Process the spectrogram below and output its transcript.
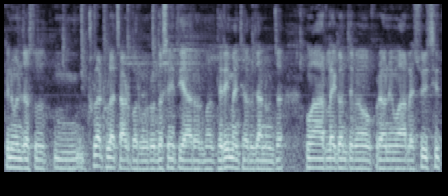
किनभने जस्तो ठुला ठुला चाडपर्वहरू दसैँ तिहारहरूमा धेरै मान्छेहरू जानुहुन्छ। उहाँहरूलाई गन्तव्यमा पुर्याउने उहाँहरूलाई सुरक्षित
